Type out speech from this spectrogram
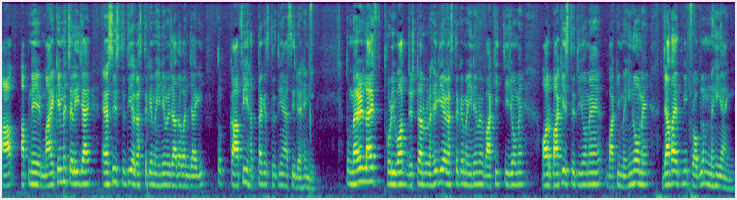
आप अपने मायके में चली जाए, ऐसी स्थिति अगस्त के महीने में ज़्यादा बन जाएगी तो काफ़ी हद तक स्थितियाँ ऐसी रहेंगी। तो मैरिड लाइफ थोड़ी बहुत डिस्टर्ब रहेगी अगस्त के महीने में बाकी चीज़ों में और बाकी स्थितियों में, बाकी महीनों में ज़्यादा इतनी प्रॉब्लम नहीं आएँगी।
